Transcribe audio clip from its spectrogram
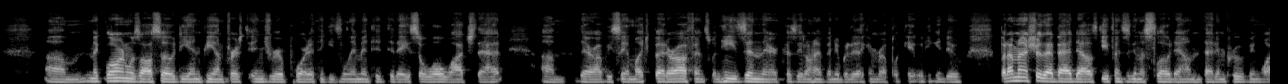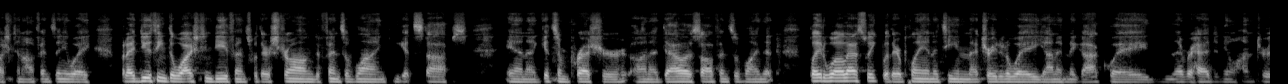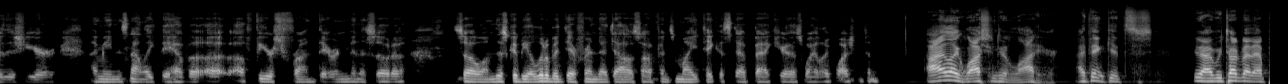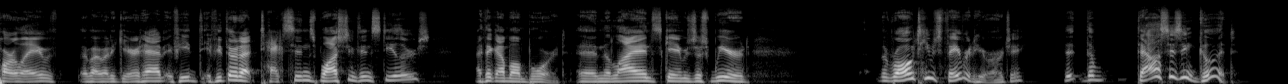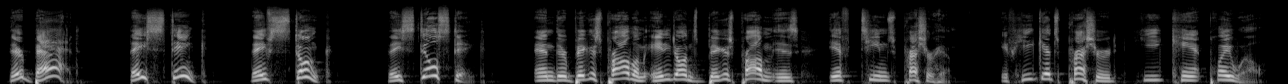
Um, McLaurin was also DNP on first injury report. I think he's limited today, so we'll watch that. Um, they're obviously a much better offense when he's in there because they don't have anybody that can replicate what he can do. But I'm not sure that bad Dallas defense is going to slow down that improving Washington offense anyway. But I do think the Washington defense, with their strong defensive line, can get stops and uh, get some pressure on a Dallas offensive line that played well last week, but they're playing a team that traded away Yannick Ngakoue, never had Danielle Hunter this year. I mean, it's not like they have a, a, a fierce front there in Minnesota. So um, this could be a little bit different. That Dallas offense might take a step back here. That's why I like Washington. I like Washington a lot here. I think it's you know we talked about that parlay with about what Garrett had. If he if you throw that Texans Washington Steelers, I think I'm on board. And the Lions game is just weird. The wrong team's favorite here, RJ. The, the Dallas isn't good. They're bad. They stink. They've stunk. They still stink. And their biggest problem, Andy Dalton's biggest problem is if teams pressure him. If he gets pressured, he can't play well.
